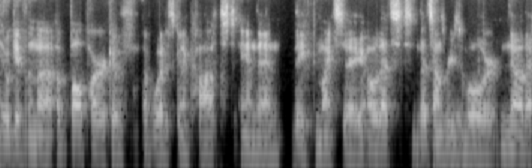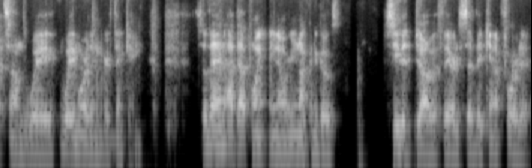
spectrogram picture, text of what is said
it'll give them a, a ballpark of of what it's going to cost and then they might say oh that's that sounds reasonable or no that sounds way way more than we are thinking so then at that point you know you're not going to go see the job if they already said they can't afford it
